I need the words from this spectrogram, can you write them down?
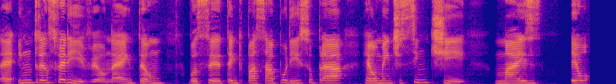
é intransferível, né? Então, você tem que passar por isso para realmente sentir, mas eu,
